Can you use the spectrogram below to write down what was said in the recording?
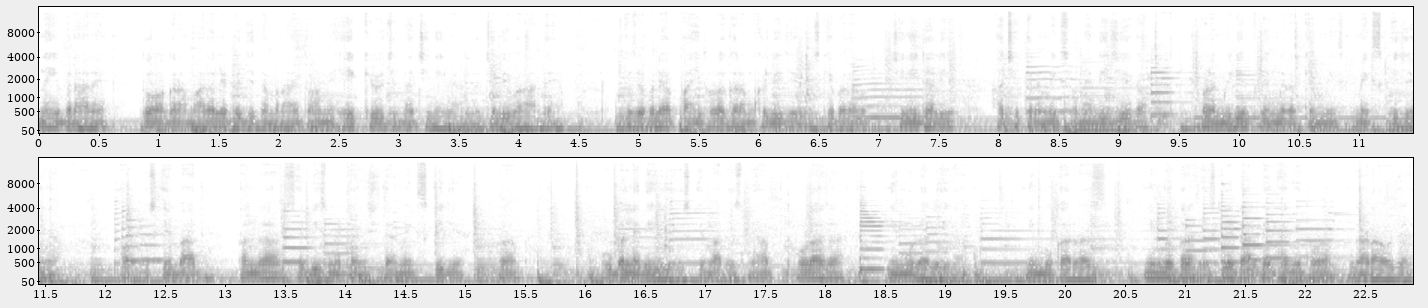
नहीं बना रहे हैं तो अगर हम आधा लीटर जितना बनाए तो हमें एक किलो जितना चीनी लेना तो चलिए, बनाते हैं। सबसे पहले आप पानी थोड़ा गर्म कर लीजिए, उसके बाद आप चीनी डालिए। अच्छी तरह मिक्स होने दीजिएगा। थोड़ा मीडियम फ्लेम में रख के मिक्स मिक्स कीजिएगा। और उसके बाद 15 से 20 मिनट तक इसी तरह मिक्स कीजिए। थोड़ा उबलने दीजिए। उसके बाद इसमें आप थोड़ा सा नींबू डालिएगा। नींबू का रस। नींबू का रस इसलिए डालते हैं ताकि थोड़ा गाढ़ा हो जाए।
